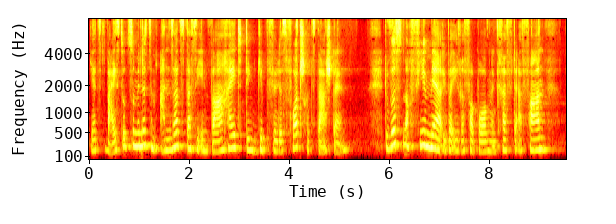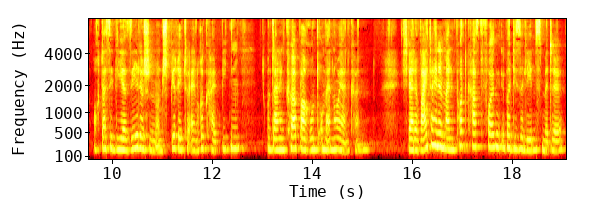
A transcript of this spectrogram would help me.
jetzt weißt du zumindest im Ansatz, dass sie in Wahrheit den Gipfel des Fortschritts darstellen. Du wirst noch viel mehr über ihre verborgenen Kräfte erfahren, auch dass sie dir seelischen und spirituellen Rückhalt bieten und deinen Körper rundum erneuern können. Ich werde weiterhin in meinen Podcast-Folgen über diese Lebensmittel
